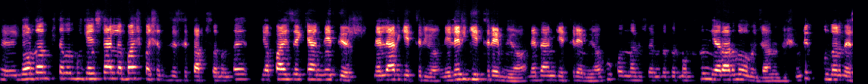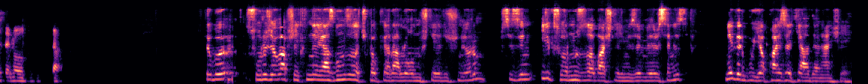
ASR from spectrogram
E, Yordam kitabın bu gençlerle baş başa dizisi kapsamında yapay zeka nedir, neler getiriyor, neleri getiremiyor, neden getiremiyor bu konular üzerinde durmamızın yararlı olacağını düşündük. Bunların eseri oldu bu kitap. Kitabı soru cevap şeklinde yazmanız da çok yararlı olmuş diye düşünüyorum. Sizin ilk sorunuzla başlayayım izin verirseniz. Nedir bu yapay zeka denen şey?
